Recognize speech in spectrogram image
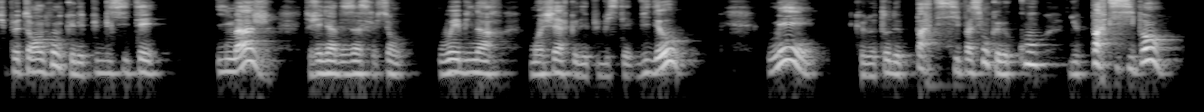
tu peux te rendre compte que les publicités images te génèrent des inscriptions webinar moins chères que des publicités vidéo, mais que le taux de participation, que le coût du participant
